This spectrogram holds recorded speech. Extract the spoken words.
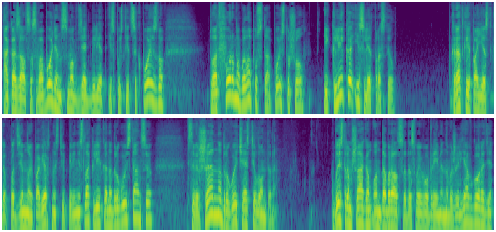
оказался свободен, смог взять билет и спуститься к поезду, платформа была пуста, поезд ушел, и Клика и след простыл. Краткая поездка под земной поверхностью перенесла Клика на другую станцию в совершенно другой части Лондона. Быстрым шагом он добрался до своего временного жилья в городе,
